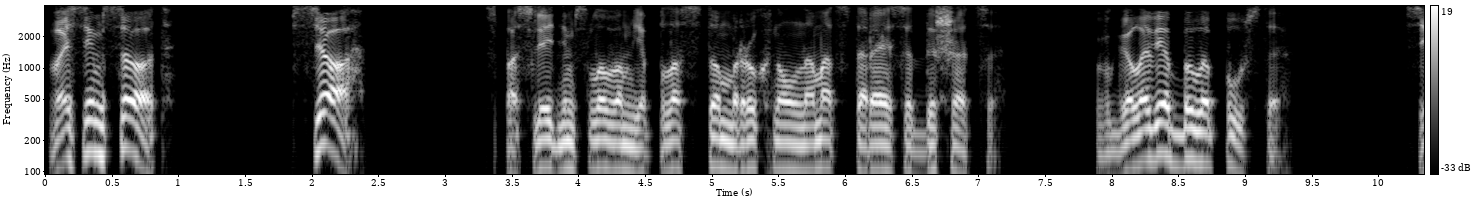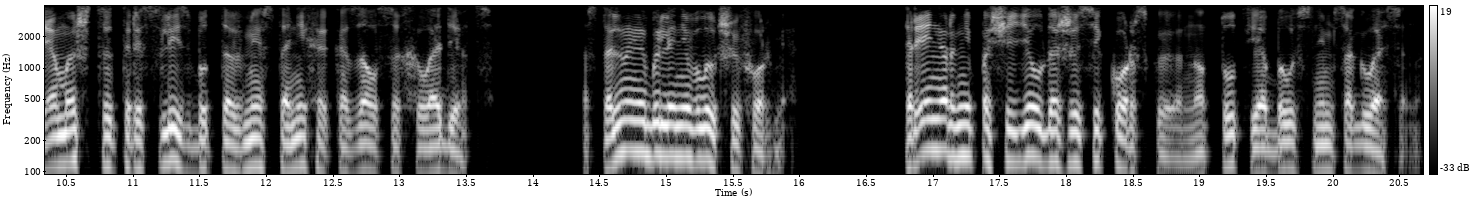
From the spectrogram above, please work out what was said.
восемьсот. Все. С последним словом я пластом рухнул на мат, стараясь отдышаться. В голове было пусто. Все мышцы тряслись, будто вместо них оказался холодец. Остальные были не в лучшей форме. Тренер не пощадил даже Сикорскую, но тут я был с ним согласен.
